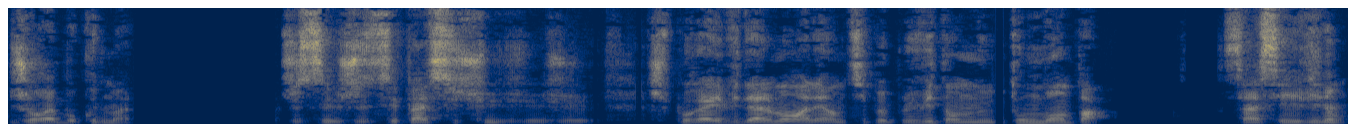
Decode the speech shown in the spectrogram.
j'aurais beaucoup de mal. Je sais, je sais pas si je, je, je, je pourrais évidemment aller un petit peu plus vite en ne tombant pas. Ça, c'est évident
